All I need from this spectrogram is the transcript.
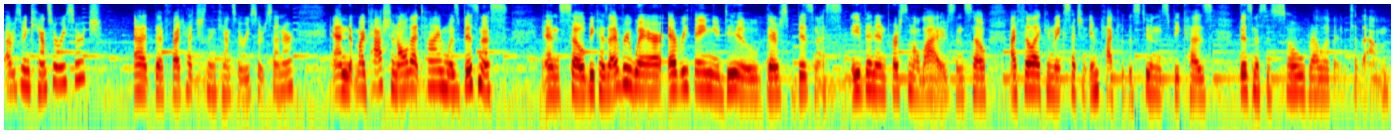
I was doing cancer research at the Fred Hutchinson Cancer Research Center, and my passion all that time was business. And so, because everywhere, everything you do, there's business, even in personal lives. And so, I feel I can make such an impact with the students because business is so relevant to them.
